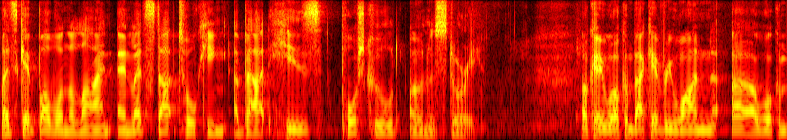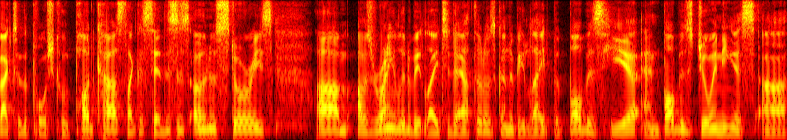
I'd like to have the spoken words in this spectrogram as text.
let's get Bob on the line and let's start talking about his Porsche Cooled owner's story. Okay, welcome back, everyone. Uh, welcome back to the Porsche Cooled podcast. Like I said, this is owner's stories. Um, I was running a little bit late today. I thought I was going to be late, but Bob is here and Bob is joining us. Uh,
